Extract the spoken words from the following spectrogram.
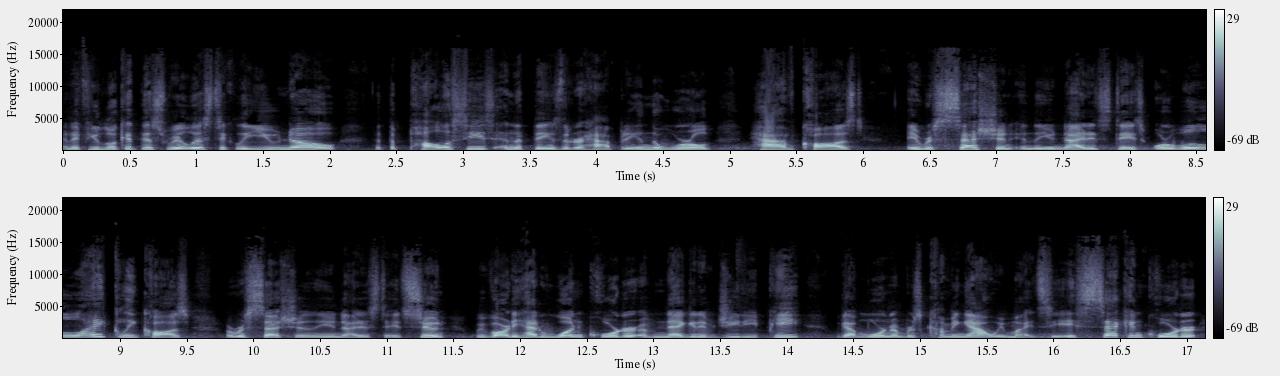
And if you look at this realistically, you know that the policies and the things that are happening in the world have caused a recession in the United States or will likely cause a recession in the United States soon. We've already had one quarter of negative GDP. We got more numbers coming out. We might see a second quarter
